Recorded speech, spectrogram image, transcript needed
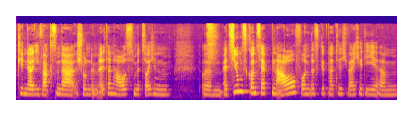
Kinder, die wachsen da schon im Elternhaus mit solchen ähm, Erziehungskonzepten auf und es gibt natürlich welche, die ähm,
